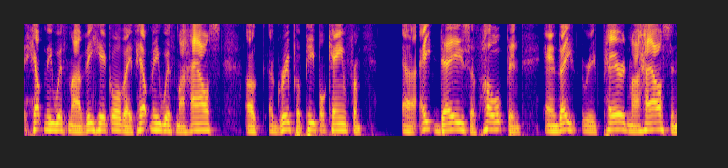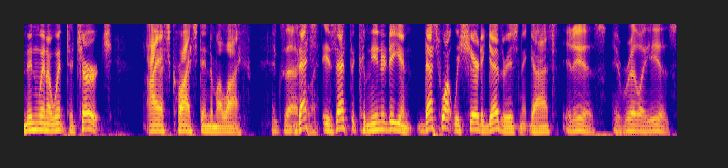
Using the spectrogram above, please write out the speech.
helped me with my vehicle. They've helped me with my house a, a group of people came from uh, eight days of hope and and they repaired my house and then when I went to church, I asked Christ into my life. Exactly. That's is that the community and that's what we share together, isn't it, guys? It is. It really is.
